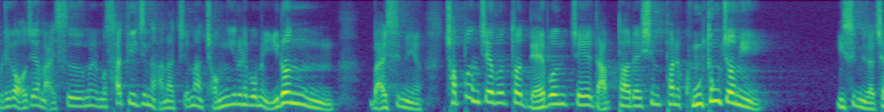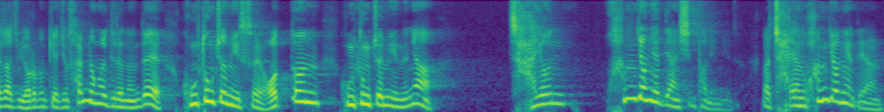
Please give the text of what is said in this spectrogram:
우리가 어제 말씀을 뭐 살피지는 않았지만 정리를 해보면 이런 말씀이에요. 첫 번째부터 네 번째 나팔의 심판의 공통점이 있습니다. 제가 지금 여러분께 지금 설명을 드렸는데 공통점이 있어요. 어떤 공통점이 있느냐? 자연 환경에 대한 심판입니다. 그러니까 자연 환경에 대한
